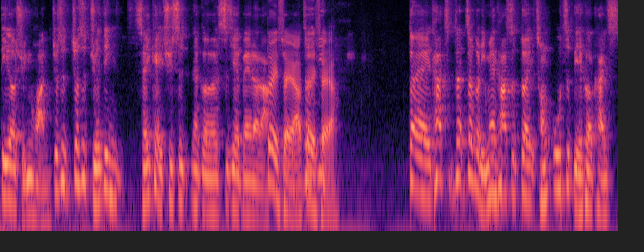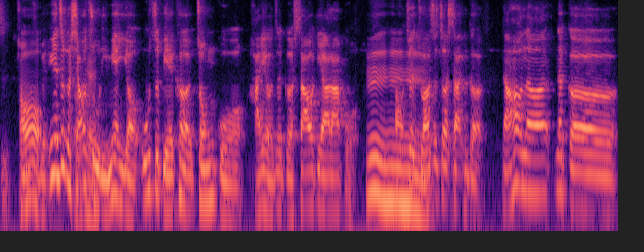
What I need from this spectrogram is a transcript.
第二循环，就是就是决定谁可以去世那个世界杯了啦。对谁啊？对谁啊？对他这这个里面他是对从乌兹别克开始哦，因为这个小组里面有乌兹别克、中国还有这个沙特阿拉伯，嗯嗯，好，最主要是这三个。然后呢，那个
